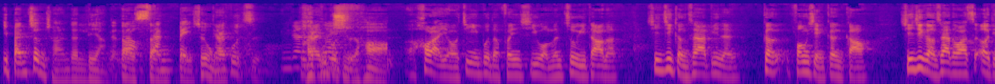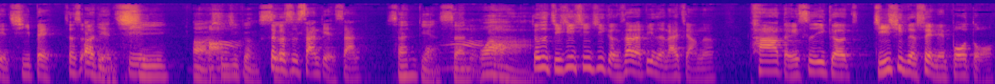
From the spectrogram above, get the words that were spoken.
一般正常人的两到三倍，所以我们应该不止。还不止哈，后来有进一步的分析，我们注意到呢，心肌梗塞的病人更风险更高。心肌梗塞的话是二点七倍，这是二点七。啊，心肌梗塞。这个是三点三，三点三哇，就是急性心肌梗塞的病人来讲呢，它等于是一个急性的睡眠剥夺。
